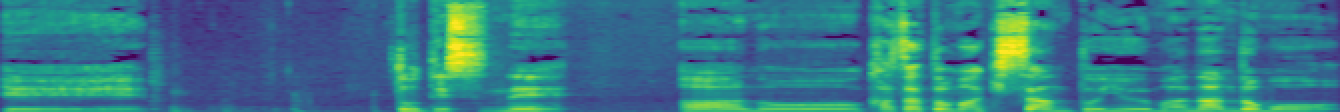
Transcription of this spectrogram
えー、とですね、あの、風戸真紀さんという、まあ何度も、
